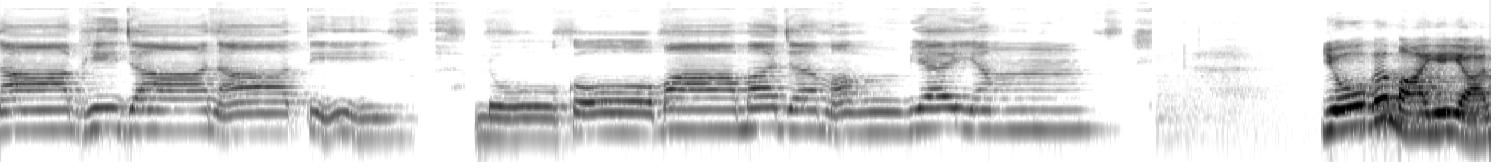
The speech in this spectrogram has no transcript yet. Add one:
നാഭിജാനാതി ലോകോ മാമജമവ്യയം യോഗമായയാൽ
